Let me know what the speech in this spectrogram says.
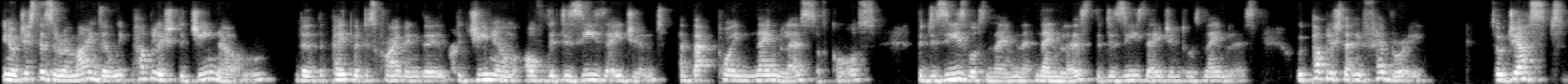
you know just as a reminder we published the genome the, the paper describing the, the genome of the disease agent at that point nameless of course the disease was name, nameless the disease agent was nameless we published that in February so just,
